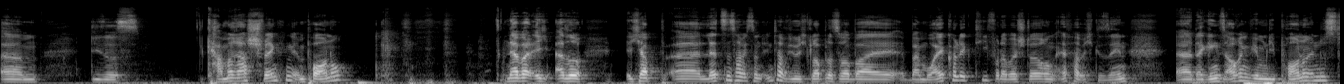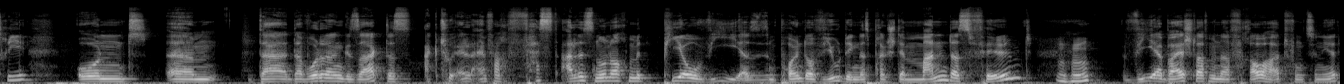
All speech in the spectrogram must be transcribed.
Ähm, dieses Kameraschwenken im Porno? Na, weil ich, also, ich habe, äh, letztens habe ich so ein Interview, ich glaube, das war bei, beim Y-Kollektiv oder bei Steuerung F, habe ich gesehen. Äh, da ging es auch irgendwie um die Pornoindustrie und ähm, da, da wurde dann gesagt, dass aktuell einfach fast alles nur noch mit POV, also diesem Point-of-View-Ding, dass praktisch der Mann das filmt, wie er Beischlaf mit einer Frau hat, funktioniert.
